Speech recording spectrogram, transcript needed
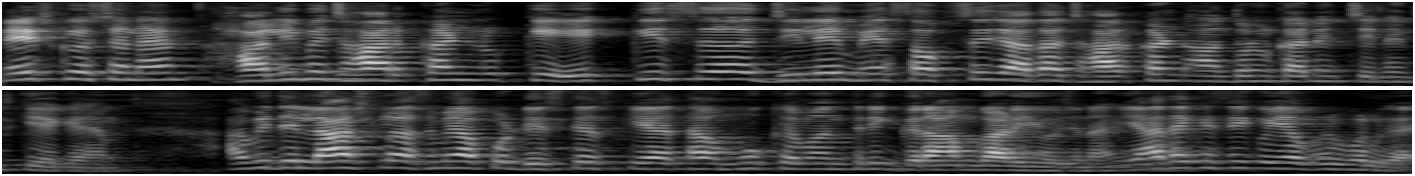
नेक्स्ट क्वेश्चन है हाल ही में झारखंड के किस ज़िले में सबसे ज़्यादा झारखंड आंदोलनकारी चिन्हित किए गए हैं? अभी दे लास्ट क्लास में आपको डिस्कस किया था मुख्यमंत्री ग्राम गाड़ी योजना। याद है किसी को या भूल गए?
